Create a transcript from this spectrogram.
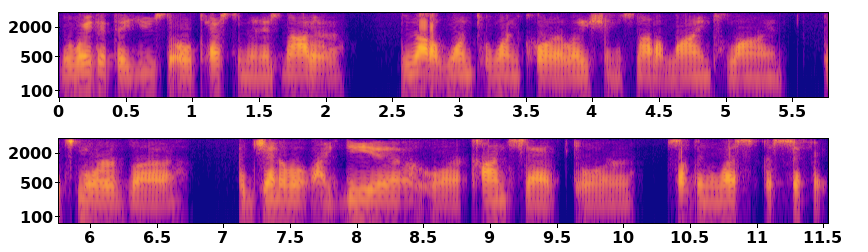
the way that they use the Old Testament is not a not a one to one correlation. It's not a line to line. It's more of a, a general idea or a concept or something less specific.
